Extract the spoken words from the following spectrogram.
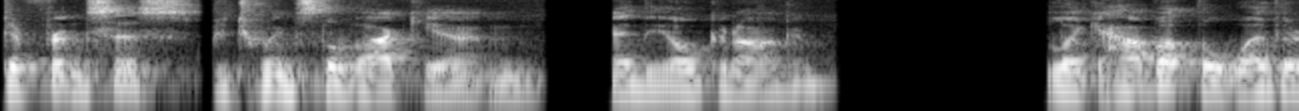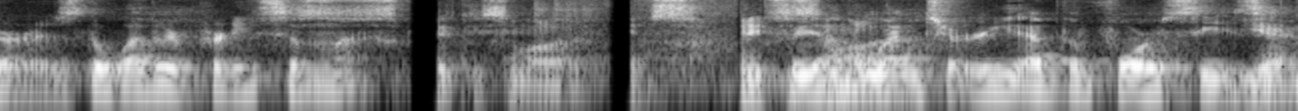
differences between Slovakia and, and the Okanagan? Like, how about the weather? Is the weather pretty similar? It's pretty similar. Yes, pretty So you have winter, you have the four seasons. yeah,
